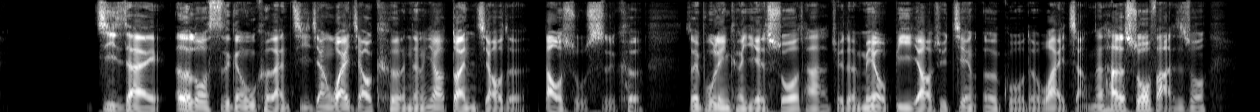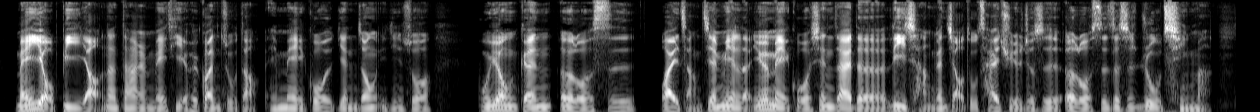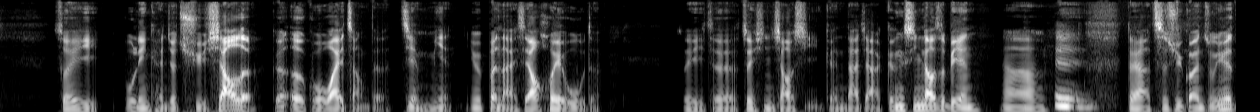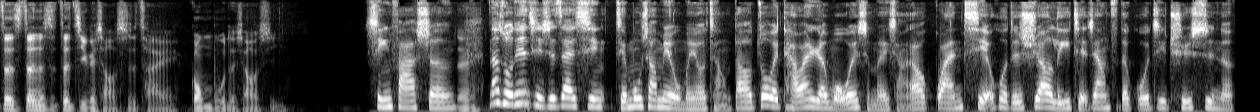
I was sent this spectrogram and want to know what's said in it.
既在俄罗斯跟乌克兰即将外交可能要断交的倒数时刻，所以布林肯也说他觉得没有必要去见俄国的外长。那他的说法是说。没有必要，那当然媒体也会关注到。诶，美国眼中已经说不用跟俄罗斯外长见面了，因为美国现在的立场跟角度采取的就是俄罗斯这是入侵嘛，所以布林肯就取消了跟俄国外长的见面，因为本来是要会晤的。所以这最新消息跟大家更新到这边。那嗯，对啊，持续关注，因为这是真的是这几个小时才公布的消息。新发生。对，那昨天其实，在新节目上面，我们有讲到，作为台湾人，我为什么想要关切，或者是需要理解这样子的国际趋势呢？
